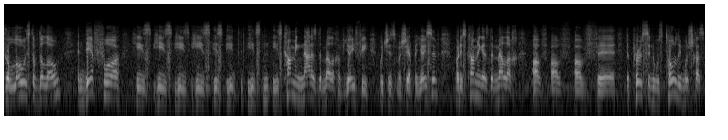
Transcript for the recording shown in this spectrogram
the lowest of the low, and therefore he's he's he's he's he's he's he's coming not as the melech of Yoifi, which is Mashiach ben Yosef, but he's coming as the melech of of of uh, the person who's totally mushchas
